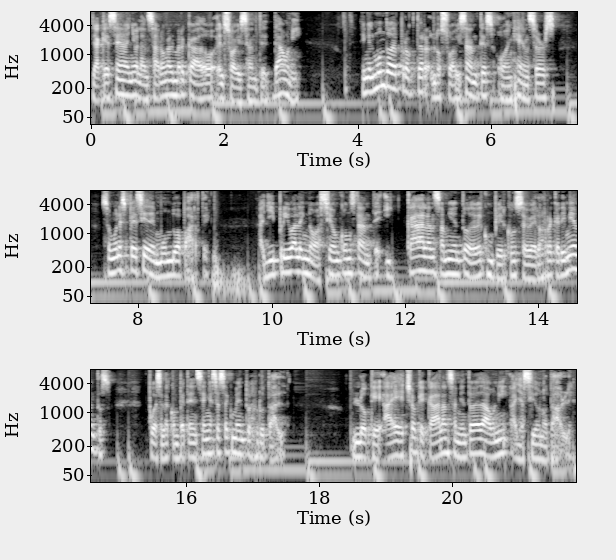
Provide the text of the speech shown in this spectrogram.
ya que ese año lanzaron al mercado el suavizante Downy. En el mundo de Procter, los suavizantes o enhancers son una especie de mundo aparte, Allí priva la innovación constante y cada lanzamiento debe cumplir con severos requerimientos, pues la competencia en ese segmento es brutal, lo que ha hecho que cada lanzamiento de Downey haya sido notable.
